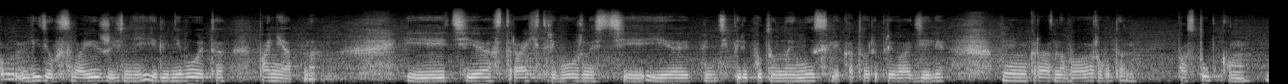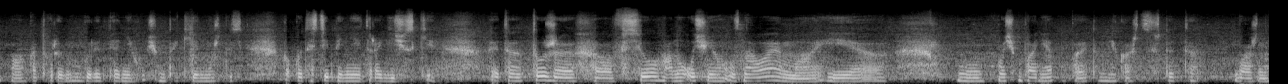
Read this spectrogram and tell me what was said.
э, видел в своей жизни, и для него это понятно. И те страхи, тревожности и те перепутанные мысли, которые приводили к разного рода поступкам, а, которые были для них, в общем, такие, может быть, в какой-то степени трагические. Это тоже а, все, оно очень узнаваемо и очень понятно, поэтому мне кажется, что это важно.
